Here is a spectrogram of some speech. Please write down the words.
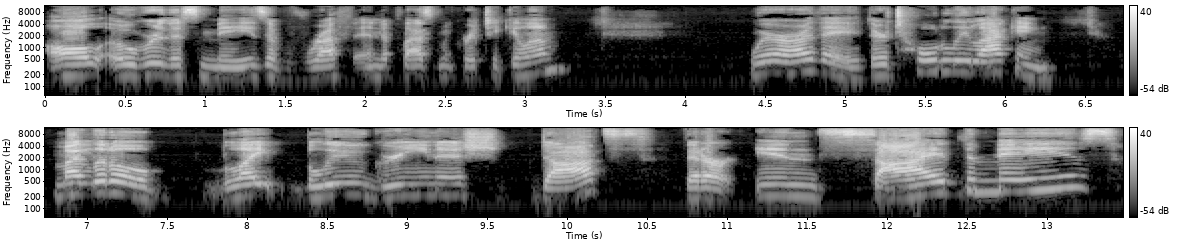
all over this maze of rough endoplasmic reticulum? Where are they? They're totally lacking. My little light blue greenish dots that are inside the maze,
